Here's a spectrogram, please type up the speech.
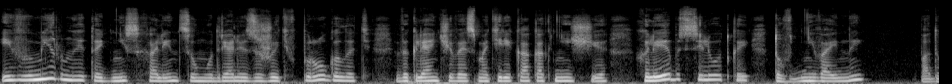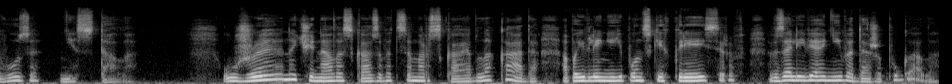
и в мирные-то дни сахалинцы умудрялись жить впроголодь, выклянчивая с материка, как нищие, хлеб с селедкой, то в дни войны подвоза не стало. Уже начинала сказываться морская блокада, а появление японских крейсеров в заливе Анива даже пугало.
